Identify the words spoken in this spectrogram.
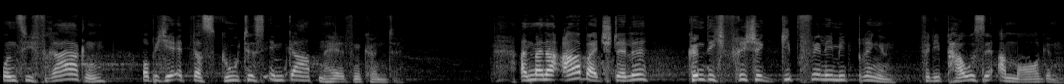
und sie fragen, ob ich ihr etwas Gutes im Garten helfen könnte. An meiner Arbeitsstelle könnte ich frische Gipfeli mitbringen für die Pause am Morgen.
